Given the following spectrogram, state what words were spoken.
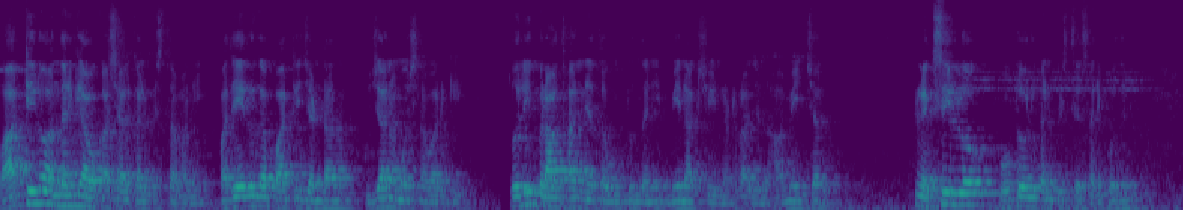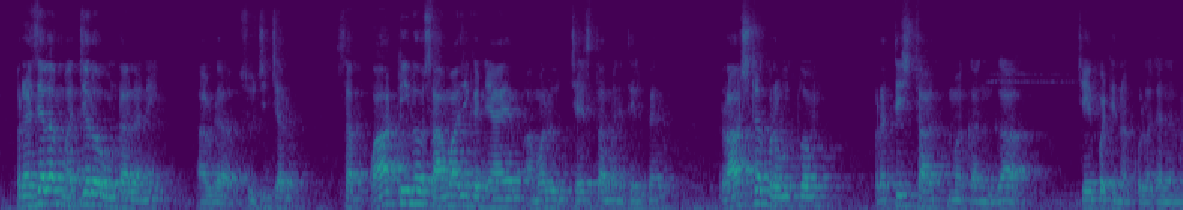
పార్టీలో అందరికీ అవకాశాలు కల్పిస్తామని పదేళ్ళుగా పార్టీ జెండాను భుజాన మోసిన వారికి తొలి ప్రాధాన్యత ఉంటుందని మీనాక్షి నటరాజన్ హామీ ఇచ్చారు. ఫ్లెక్సీల్లో ఫోటోలు కనిపిస్తే సరిపోదని ప్రజల మధ్యలో ఉండాలని ఆవిడ సూచించారు. స పార్టీలో సామాజిక న్యాయం అమలు చేస్తామని తెలిపారు. రాష్ట్ర ప్రభుత్వం ప్రతిష్టాత్మకంగా చేపట్టిన కులగణన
